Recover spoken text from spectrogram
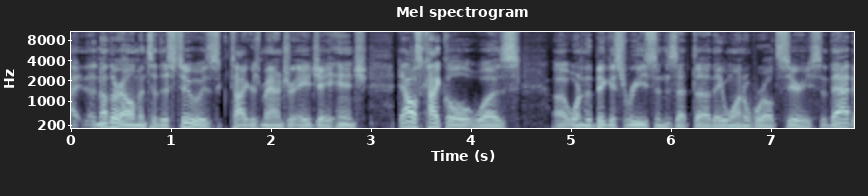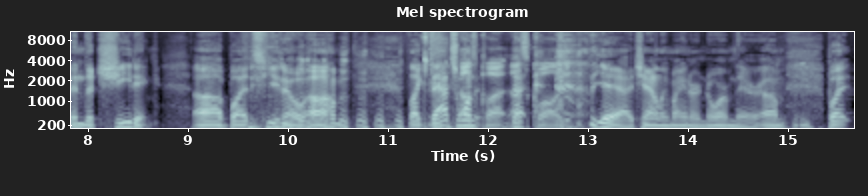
I, another element to this too is Tigers manager AJ Hinch. Dallas Keuchel was uh, one of the biggest reasons that uh, they won a World Series. So that and the cheating. Uh, but you know, um, like that's one. Qual- that's quality. yeah, channeling my inner Norm there. Um, mm-hmm. But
